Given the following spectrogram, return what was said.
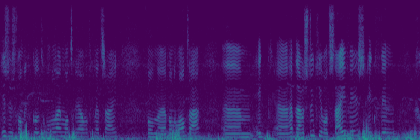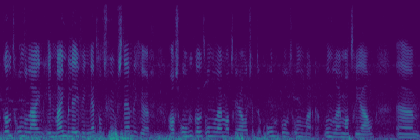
Is dus van de gekoten online materiaal wat ik net zei, van, van de Manta. Um, ik heb daar een stukje wat stijf is. Ik vind gekoot onderlijn in mijn beleving net wat schuurbestendiger als ongekoot onderlijn materiaal. Want je hebt ook ongekoot onderlijn materiaal. Um,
